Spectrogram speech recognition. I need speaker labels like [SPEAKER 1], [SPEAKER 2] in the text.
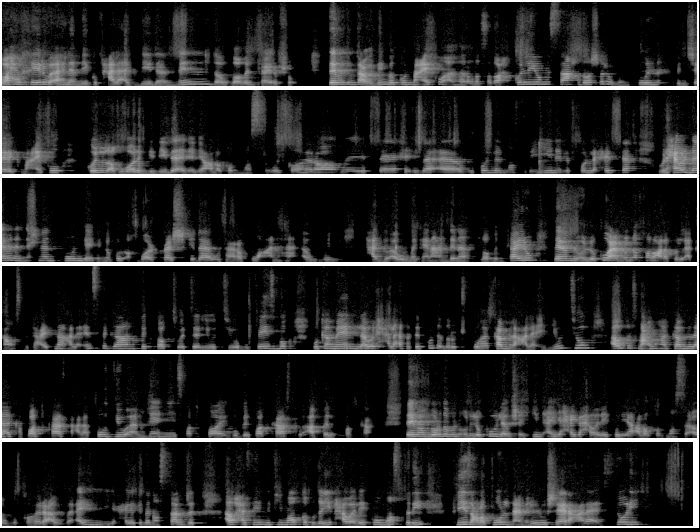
[SPEAKER 1] صباح الخير واهلا بيكم في حلقة جديدة من the Lovin Cairo Show. زي ما أنتم متعودين بكون معاكم أنا رغدة صلاح كل يوم الساعة 11 وبنكون بنشارك معاكم كل الأخبار الجديدة اللي ليها علاقة بمصر والقاهرة والساحل بقى وكل المصريين اللي في كل حتة. ونحاول دايما إن إحنا نكون جايبين لكم الأخبار fresh كده وتعرفوا عنها أول حد وأول مكان عندنا Lovin Cairo دايما بنقول لكم اعملوا لنا follow على كل ال accounts بتاعتنا على انستجرام تيك توك تويتر يوتيوب وفيسبوك وكمان لو الحلقة فاتتكم تقدروا تشوفوها كاملة على اليوتيوب أو تسمعوها كاملة كبودكاست على بوديو انغامي سبوتيفاي Google Podcasts و Apple Podcasts دايما برضو بنقول لكم لو شايفين أي حاجة حواليكم ليها علاقة بمصر أو بالقاهرة أو بأي حاجة كده nostalgic أو حاسين إن في موقف غريب حواليكم مصري please على طول اعملوا له share على ال story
